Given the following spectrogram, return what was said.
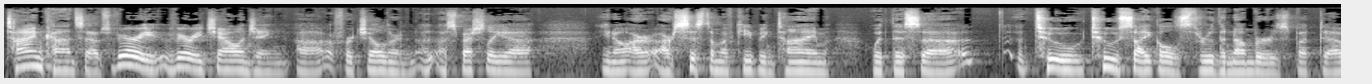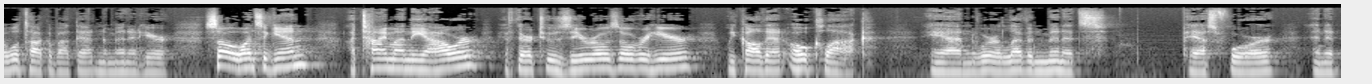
time concepts very, very challenging uh, for children, especially, uh, you know, our, our system of keeping time with this uh, two two cycles through the numbers, but uh, we'll talk about that in a minute here. So once again, a time on the hour. If there are two zeros over here, we call that o'clock, and we're 11 minutes past four, and at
